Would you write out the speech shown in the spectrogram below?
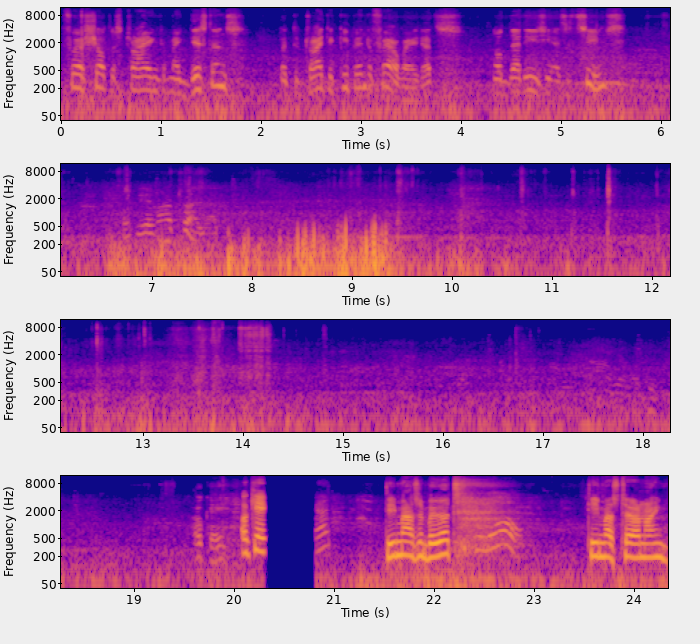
First shot is trying to make distance, but to try to keep in the fairway. That's not that easy as it seems. But we are gonna try that. Okay. Okay. Tima's een beurt. Wow. Tima's turning.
